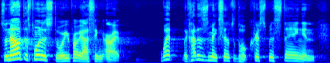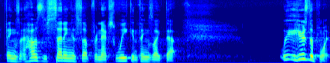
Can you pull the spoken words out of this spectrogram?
So now at this point of the story, you're probably asking, all right, what, like, how does this make sense with the whole Christmas thing and things? How's this setting us up for next week and things like that? Well, here's the point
